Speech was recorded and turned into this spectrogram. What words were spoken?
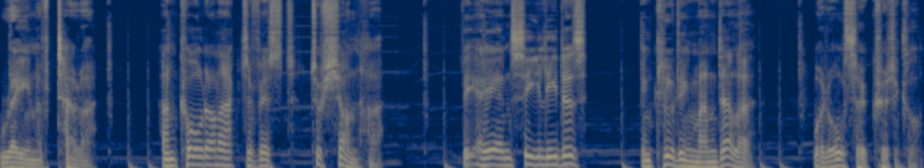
reign of terror and called on activists to shun her. The ANC leaders, including Mandela, were also critical.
